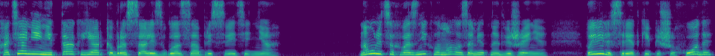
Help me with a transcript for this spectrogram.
хотя они и не так ярко бросались в глаза при свете дня. На улицах возникло малозаметное движение. Появились редкие пешеходы,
